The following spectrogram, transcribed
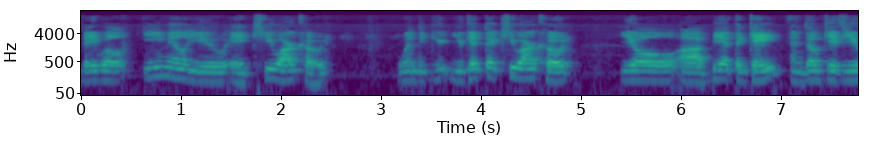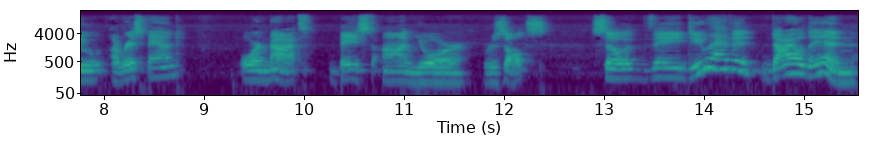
They will email you a QR code. When the, you, you, get the QR code, you'll uh, be at the gate and they'll give you a wristband or not based on your results. So they do have it dialed in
